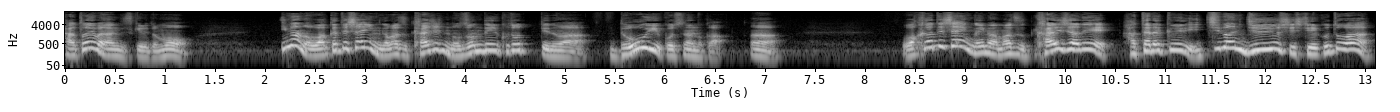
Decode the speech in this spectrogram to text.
例えばなんですけれども今の若手社員がまず会社に望んでいることっていうのはどういうことなのか、うん、若手社員が今まず会社で働く上で一番重要視していることは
